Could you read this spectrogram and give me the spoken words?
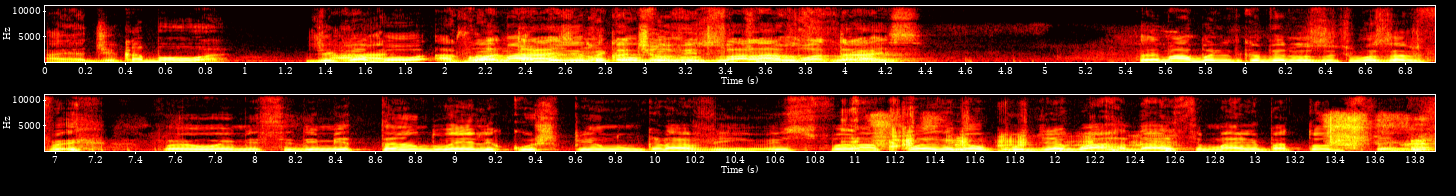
Aí a dica boa. Dica ah, boa. A coisa mais bonita que eu vi nos falar, vou anos, atrás. A coisa mais bonita que eu vi nos últimos anos foi, foi o MC imitando ele cuspindo um cravinho. Isso foi uma coisa que eu podia guardar esse smile para todo sempre.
